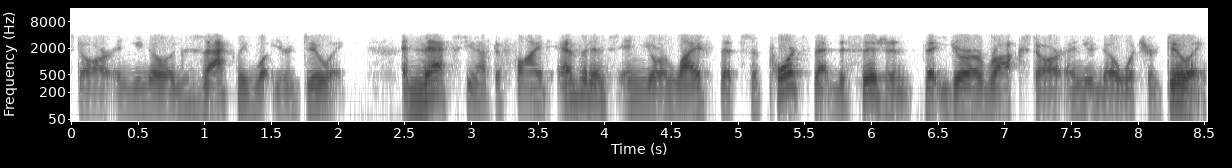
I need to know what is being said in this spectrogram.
star and you know exactly what you're doing. And next, you have to find evidence in your life that supports that decision that you're a rock star and you know what you're doing.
